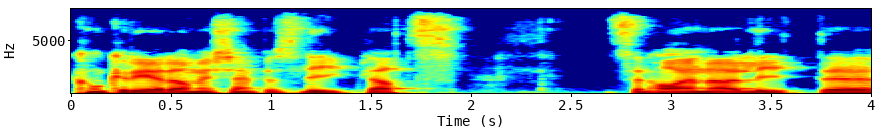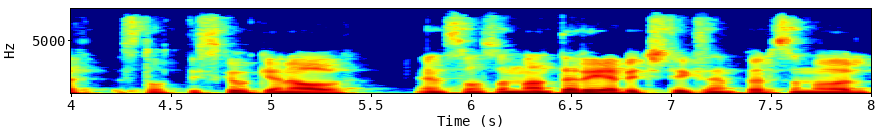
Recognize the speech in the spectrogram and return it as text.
konkurrera om en Champions League-plats. Sen har han lite stått i skuggan av en sån som Ante Rebic till exempel som har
